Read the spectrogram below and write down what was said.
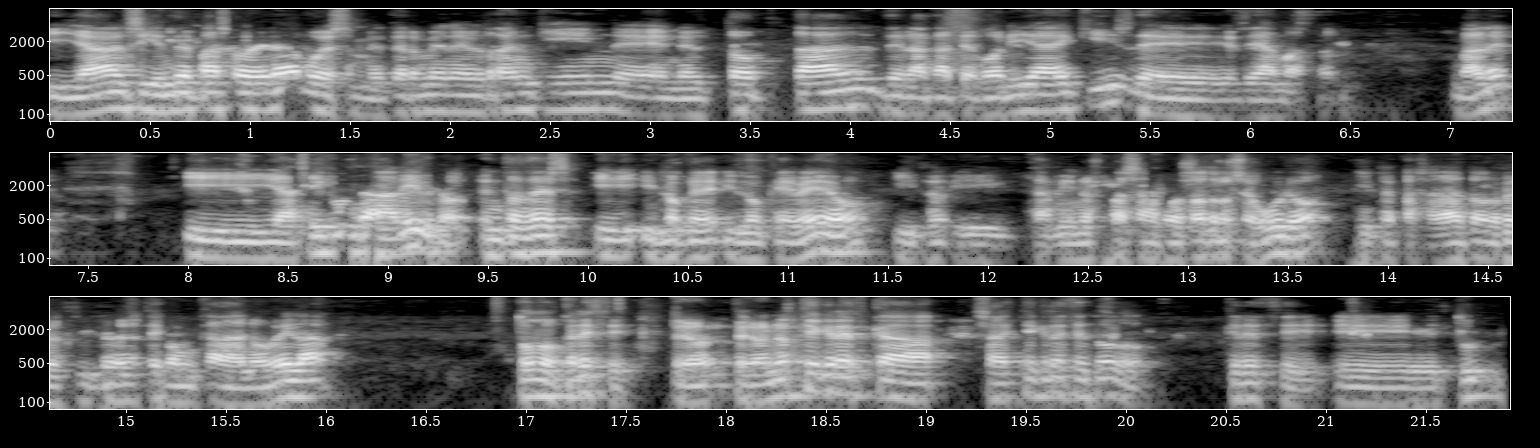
Y ya el siguiente paso era pues meterme en el ranking, en el top tal de la categoría X de, de Amazon. ¿Vale? Y así con cada libro. Entonces, y, lo, que, lo que veo, y, también nos pasa a vosotros seguro, y te pasará a todos los escritores que con cada novela, todo crece. Pero, pero no es que crezca, ¿sabes que crece todo? Crece eh, tu,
